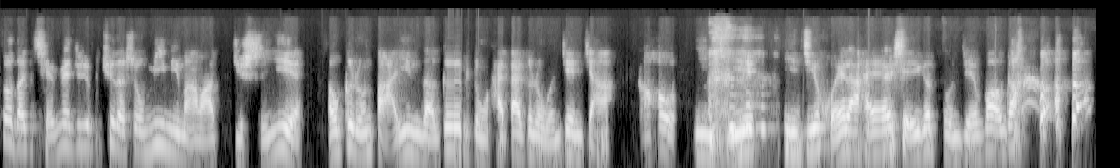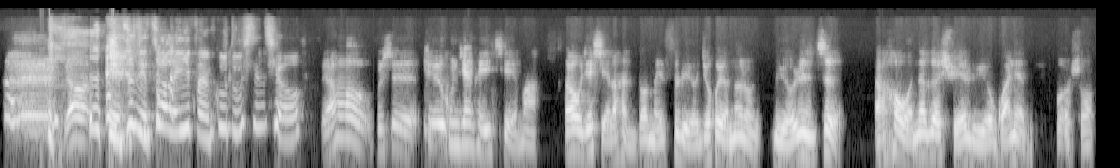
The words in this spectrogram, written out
做的前面就是去的时候密密麻麻几十页，然后各种打印的各种还带各种文件夹。然后以及 以及回来还要写一个总结报告，然后 给自己做了一本《孤独星球》，然后不是 QQ 空间可以写嘛？然后我就写了很多，每次旅游就会有那种旅游日志。然后我那个学旅游管理的跟我说：“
